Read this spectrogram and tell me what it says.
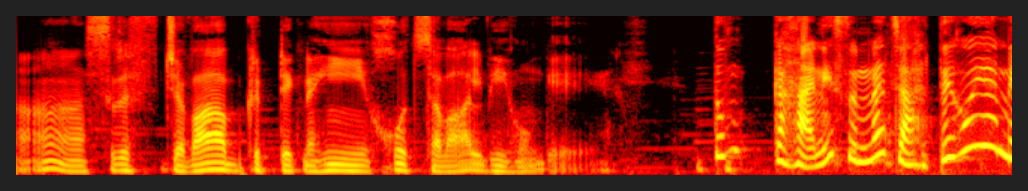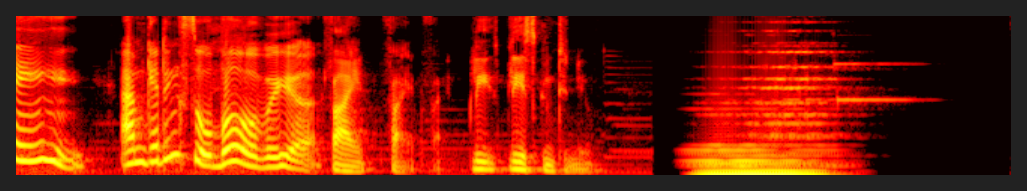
हाँ सिर्फ़ जवाब क्रिप्टिक नहीं खुद सवाल भी होंगे। तुम कहानी सुनना चाहते हो या नहीं? I am getting sober over here fine fine fine please please continue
